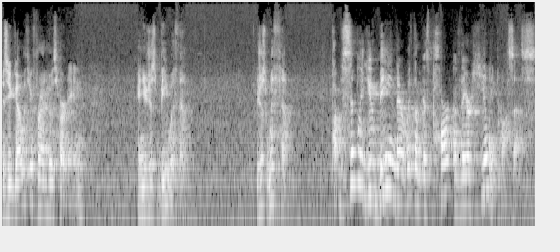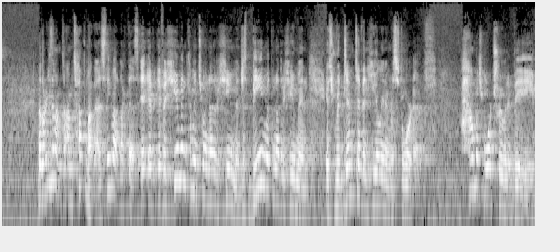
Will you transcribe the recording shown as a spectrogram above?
is you go with your friend who's hurting and you just be with them. You're just with them. Simply you being there with them is part of their healing process. Now, the reason I'm, I'm talking about that is think about it like this. If, if a human coming to another human, just being with another human, is redemptive and healing and restorative, how much more true would it be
